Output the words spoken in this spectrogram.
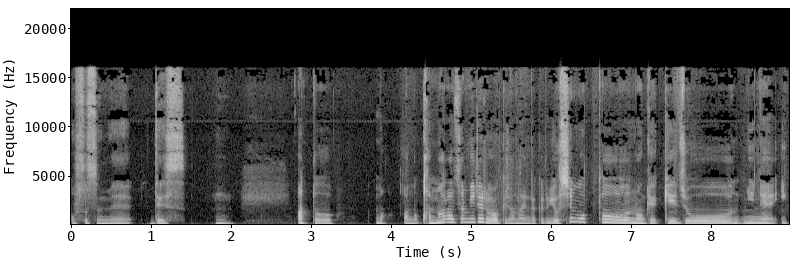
おすすめです。うん、あとまあの必ず見れるわけじゃないんだけど吉本の劇場にね行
